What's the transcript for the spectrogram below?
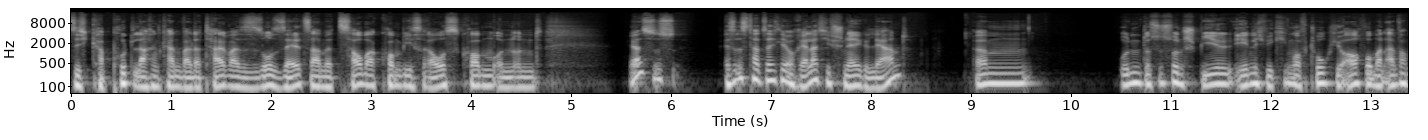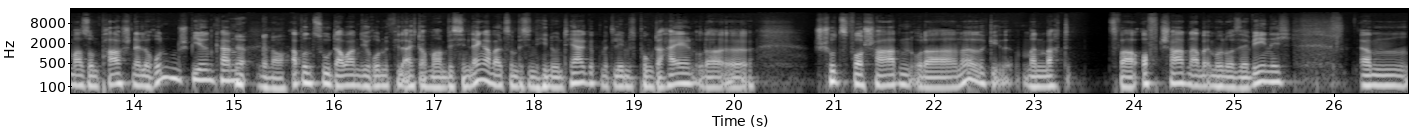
sich kaputt lachen kann, weil da teilweise so seltsame Zauberkombis rauskommen und, und ja, es ist, es ist tatsächlich auch relativ schnell gelernt. Ähm, und das ist so ein Spiel, ähnlich wie King of Tokyo auch, wo man einfach mal so ein paar schnelle Runden spielen kann. Ja, genau. Ab und zu dauern die Runden vielleicht auch mal ein bisschen länger, weil es so ein bisschen hin und her gibt mit Lebenspunkte heilen oder äh, Schutz vor Schaden oder ne, man macht zwar oft Schaden, aber immer nur sehr wenig. Ähm,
